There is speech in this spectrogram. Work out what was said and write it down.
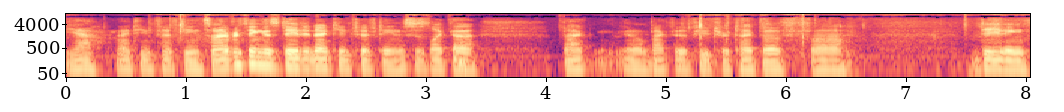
Yeah, 1915. So everything is dated 1915. This is like a back, you know, Back to the Future type of uh, dating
